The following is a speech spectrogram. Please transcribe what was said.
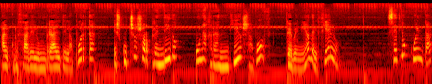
Al cruzar el umbral de la puerta, escuchó sorprendido una grandiosa voz que venía del cielo. Se dio cuenta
